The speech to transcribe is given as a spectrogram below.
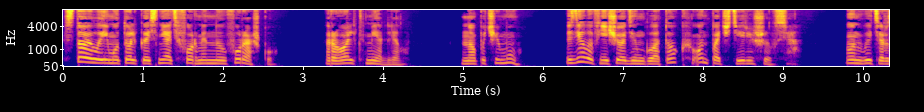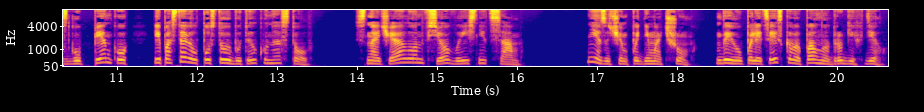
стоило ему только снять форменную фуражку. Рольд медлил. Но почему? Сделав еще один глоток, он почти решился. Он вытер с губ пенку и поставил пустую бутылку на стол. Сначала он все выяснит сам. Незачем поднимать шум, да и у полицейского полно других дел.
